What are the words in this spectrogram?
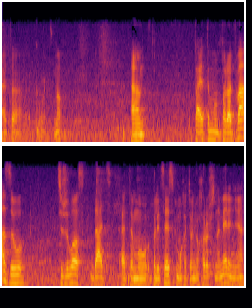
это, ну, эм, поэтому парадвазу тяжело дать этому полицейскому, хотя у него хорошее намерение,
